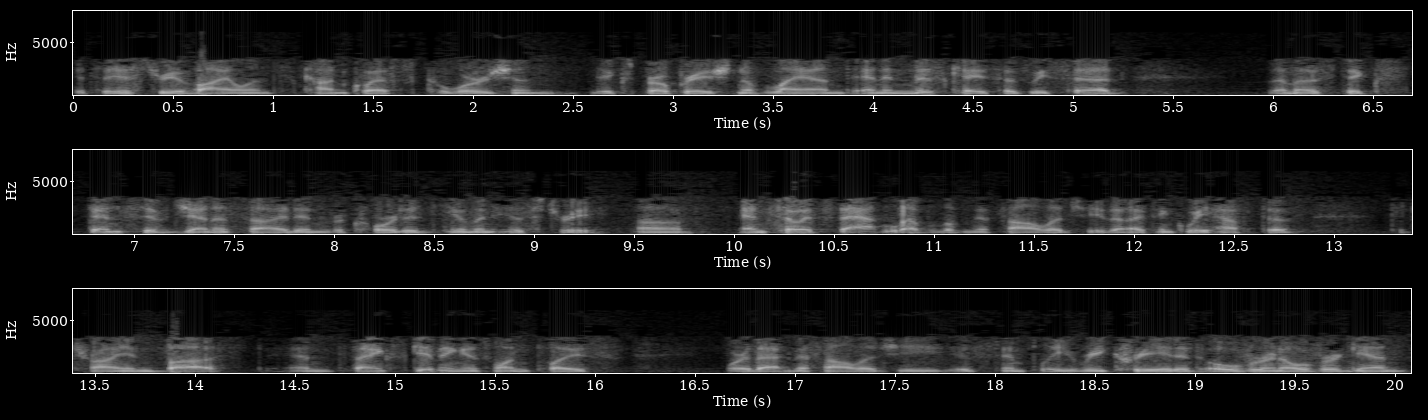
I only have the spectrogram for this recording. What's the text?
It's a history of violence, conquest, coercion, the expropriation of land, and in this case, as we said, the most extensive genocide in recorded human history. Uh, and so it's that level of mythology that I think we have to, to try and bust. And Thanksgiving is one place where that mythology is simply recreated over and over again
